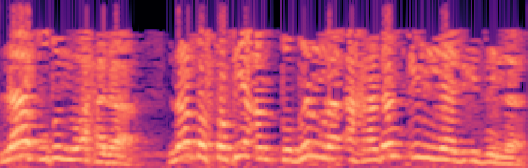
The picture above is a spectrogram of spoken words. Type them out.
لا تضل أحدا. لا تستطيع أن تضل أحدا إلا بإذن الله.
